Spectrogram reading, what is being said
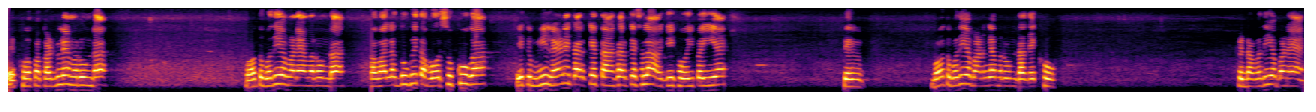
ਦੇਖੋ, ਆਪਾਂ ਕੱਢ ਲਿਆ ਮਰੁੰਡਾ। ਬਹੁਤ ਵਧੀਆ ਬਣਿਆ ਮਰੁੰਡਾ। ਹਵਾ ਲੱਗੂਗੀ ਤਾਂ ਹੋਰ ਸੁੱਕੂਗਾ। ਇੱਕ ਮੀਂਹ ਲੈਣੇ ਕਰਕੇ, ਤਾਂ ਕਰਕੇ ਸਲਾਹ ਜੀ ਹੋਈ ਪਈ ਹੈ। ਤੇ ਬਹੁਤ ਵਧੀਆ ਬਣ ਗਿਆ ਮਰੁੰਡਾ, ਦੇਖੋ। ਕਿੰਨਾ ਵਧੀਆ ਬਣਿਆ।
